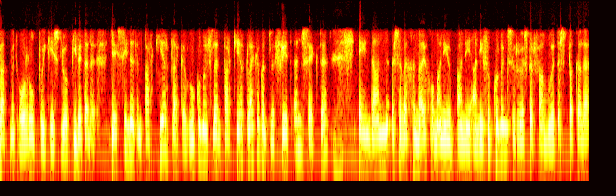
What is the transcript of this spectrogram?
wat met horrelpoetjies loop. Jy weet hulle jy sien dit in parkeerplekke. Hoekom is hulle in parkeerplekke? Want hulle vreet insekte en dan is hulle geneig om aan die aan die aan die verkoelingsrooster van motors pik hulle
